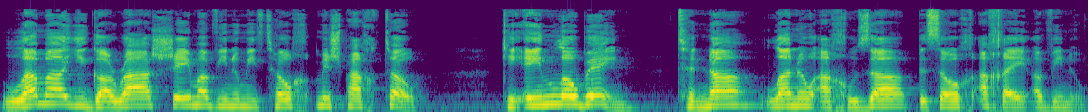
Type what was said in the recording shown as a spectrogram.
Lama yigara shema vinu mitoch mishpachto. Ki ein lo bain, tana lanu achuza bisoch ache avinu.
